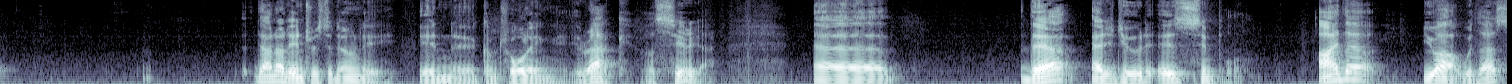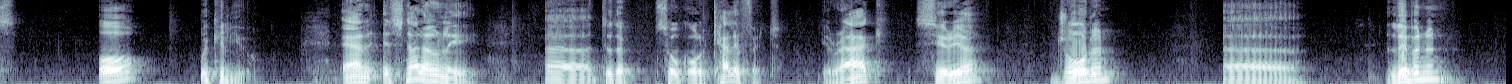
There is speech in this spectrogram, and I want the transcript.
they are not interested only in uh, controlling Iraq or Syria. Uh, their attitude is simple. Either you are with us or we kill you. And it's not only uh, to the so called caliphate, Iraq, Syria, Jordan, uh, Lebanon,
